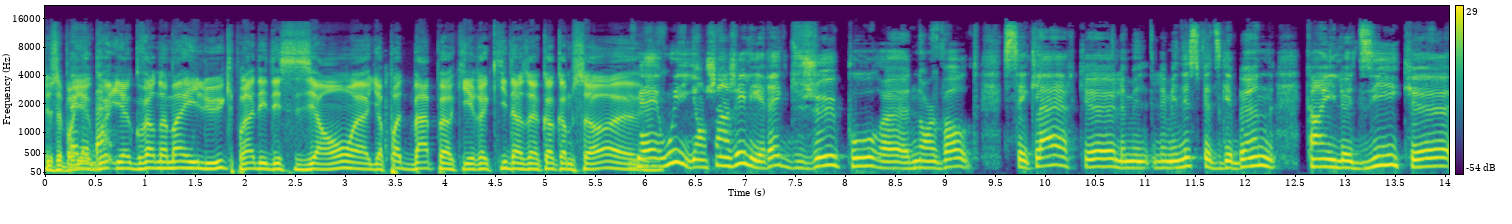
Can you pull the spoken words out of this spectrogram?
Je sais pas. Il y, a, un gouvernement élu qui prend des décisions. Euh, il n'y a pas de BAP euh, qui est requis dans un cas comme ça. Euh. Ben oui, ils ont changé les règles du jeu pour Norvolt. C'est clair que le, ministre Fitzgibbon, quand il a dit que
